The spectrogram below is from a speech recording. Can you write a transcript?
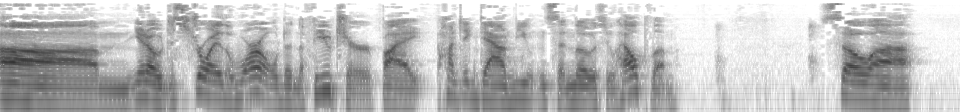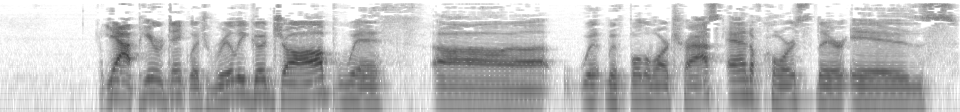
um, you know, destroy the world in the future by hunting down mutants and those who help them. So, uh, yeah, Peter Dinklage, really good job with, uh, with, with Bolivar Trask, and of course there is,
